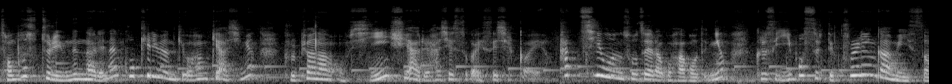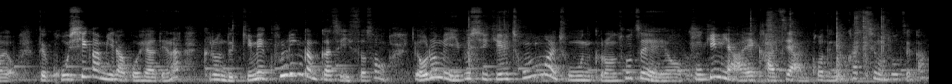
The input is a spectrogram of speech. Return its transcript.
점프 수트를 입는 날에는 코끼리 변기와 함께 하시면 불편함 없이 쉬야를 하실 수가 있으실 거예요. 타치온 소재라고 하거든요. 그래서 입었을 때 쿨링감이 있어요. 근데 고시감이라고 해야 되나? 그런 느낌의 쿨링감까지 있어서 여름에 입으시기에 정말 좋은 그런 소재예요. 구김이 아예 가지 않거든요. 카치온 소재가.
